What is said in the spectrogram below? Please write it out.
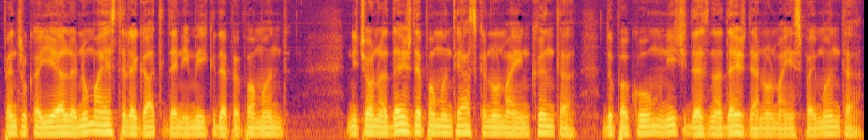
pentru că el nu mai este legat de nimic de pe pământ. Nici o nădejde pământească nu-l mai încântă, după cum nici deznădejdea nu-l mai înspăimântă.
